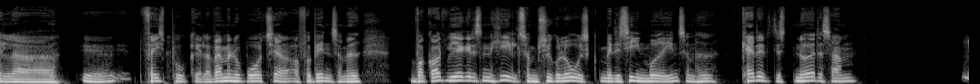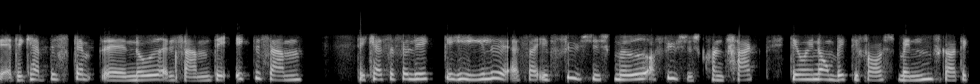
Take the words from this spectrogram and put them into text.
eller øh, Facebook eller hvad man nu bruger til at, at forbinde sig med. Hvor godt virker det sådan helt som psykologisk medicin mod ensomhed? Kan det noget af det samme? Ja, det kan bestemt øh, noget af det samme. Det er ikke det samme. Det kan selvfølgelig ikke det hele. Altså et fysisk møde og fysisk kontakt, det er jo enormt vigtigt for os mennesker. Det,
